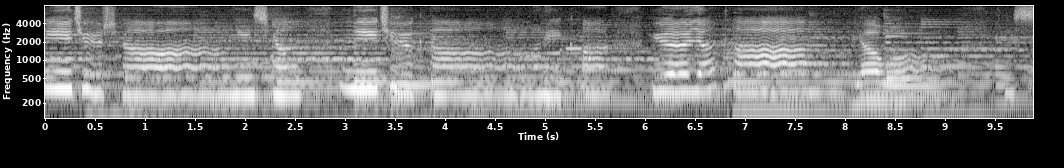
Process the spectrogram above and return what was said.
你去想一想，你去看一看，月亮代表我的心。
